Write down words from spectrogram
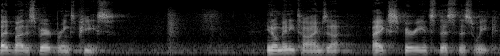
led by the Spirit brings peace. You know, many times, and I, I experienced this this week,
